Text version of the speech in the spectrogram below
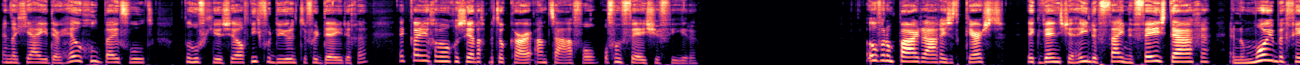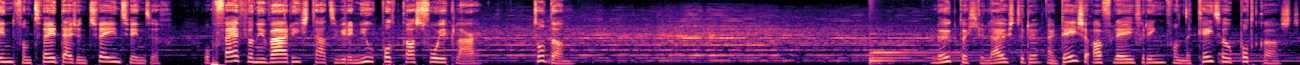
en dat jij je er heel goed bij voelt, dan hoef je jezelf niet voortdurend te verdedigen en kan je gewoon gezellig met elkaar aan tafel of een feestje vieren. Over een paar dagen is het kerst ik wens je hele fijne feestdagen en een mooi begin van 2022. Op 5 januari staat er weer een nieuwe podcast voor je klaar. Tot dan. Leuk dat je luisterde naar deze aflevering van de Keto Podcast.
